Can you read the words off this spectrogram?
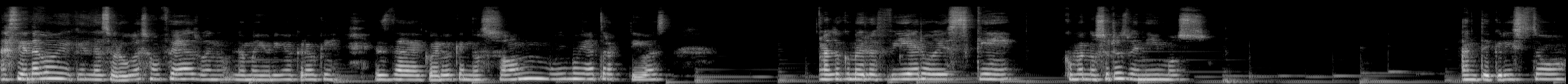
haciendo algo de que las orugas son feas. Bueno, la mayoría creo que está de acuerdo que no son muy, muy atractivas. A lo que me refiero es que como nosotros venimos ante Cristo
